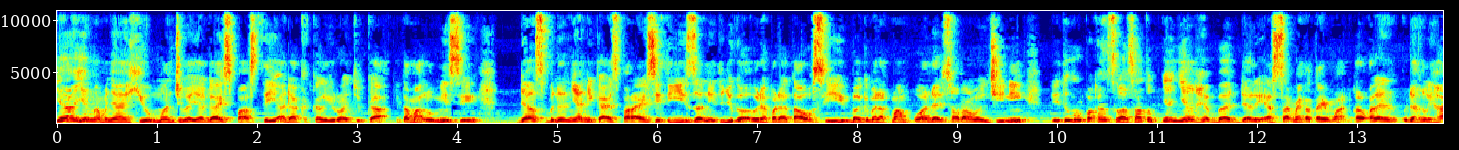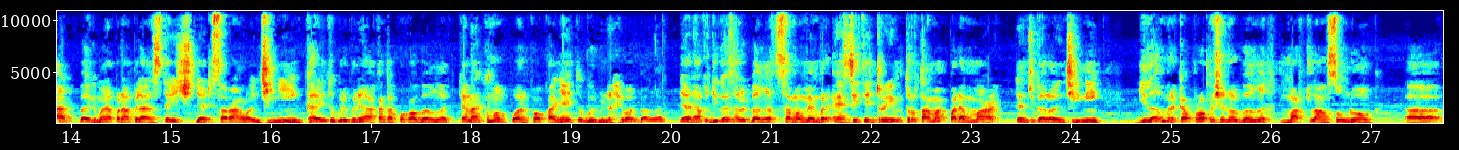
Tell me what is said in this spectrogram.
Ya yang namanya human juga ya guys, pasti ada kekeliruan juga. Kita maklumi sih. Dan sebenarnya nih guys, para NCTzen itu juga udah pada tahu sih bagaimana kemampuan dari seorang Loncini. Dia itu merupakan salah satu penyanyi yang hebat dari SM Entertainment. Kalau kalian udah ngelihat bagaimana penampilan stage dari seorang Loncini, kalian itu benar-benar akan terpukau banget. Karena kemampuan vokalnya itu benar-benar hebat banget. Dan aku juga salut banget sama member NCT Dream, terutama kepada Mark dan juga Loncini. Gila mereka profesional banget. Mark langsung dong uh,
